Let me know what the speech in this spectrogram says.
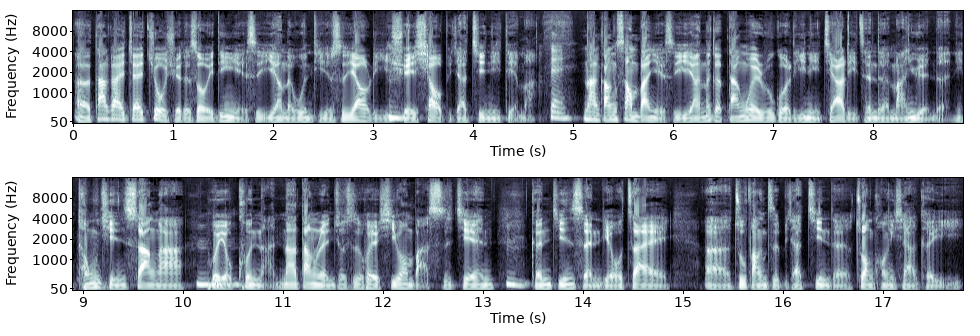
呃，大概在就学的时候，一定也是一样的问题，就是要离学校比较近一点嘛。嗯、对，那刚上班也是一样。那个单位如果离你家里真的蛮远的，你通勤上啊会有困难，嗯、那当然就是会希望把时间跟精神留在、嗯、呃租房子比较近的状况下，可以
